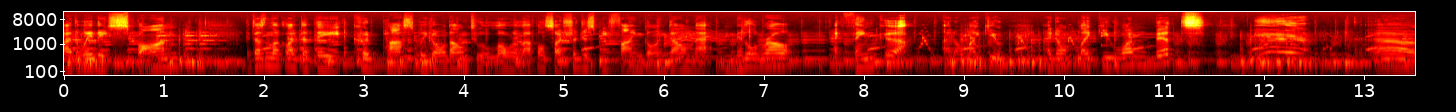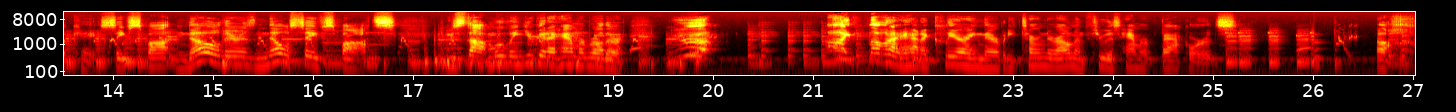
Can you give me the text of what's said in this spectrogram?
By the way they spawn, it doesn't look like that they could possibly go down to a lower level, so I should just be fine going down that middle route. I think. Ugh, I don't like you. I don't like you one bit. Okay, safe spot. No, there is no safe spots. You stop moving, you get a hammer brother. I thought I had a clearing there, but he turned around and threw his hammer backwards. Ugh.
